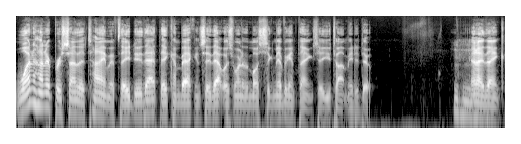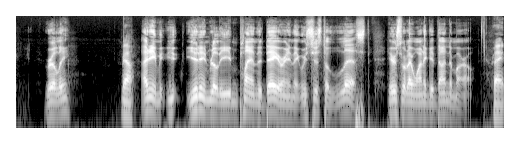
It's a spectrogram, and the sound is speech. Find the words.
100% of the time, if they do that, they come back and say, That was one of the most significant things that you taught me to do. Mhm. And I think, Really? Yeah. I didn't even, you, you didn't really even plan the day or anything. It was just a list. Here's what I want to get done tomorrow. Right.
